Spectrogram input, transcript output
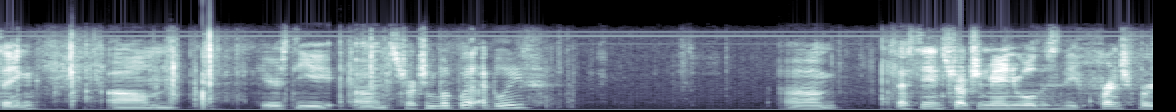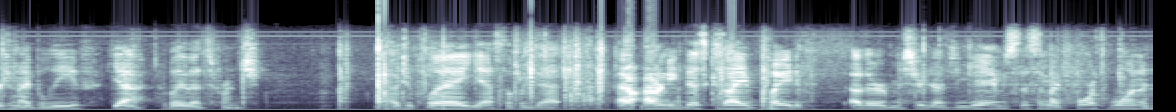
thing. Um, here's the uh, instruction booklet, I believe. Um, that's the instruction manual. This is the French version, I believe. Yeah, I believe that's French. How to play, yeah, stuff like that. I don't, I don't need this because I played other Mystery Dungeon games. This is my fourth one.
